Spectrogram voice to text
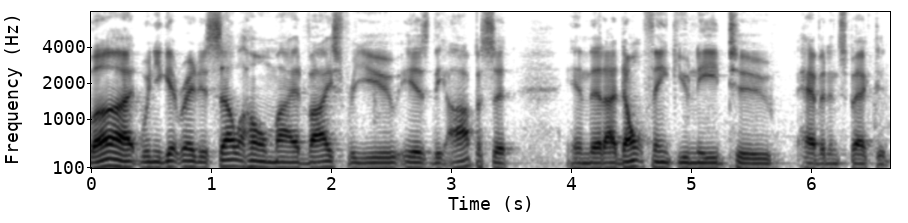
But when you get ready to sell a home, my advice for you is the opposite in that I don't think you need to have it inspected.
